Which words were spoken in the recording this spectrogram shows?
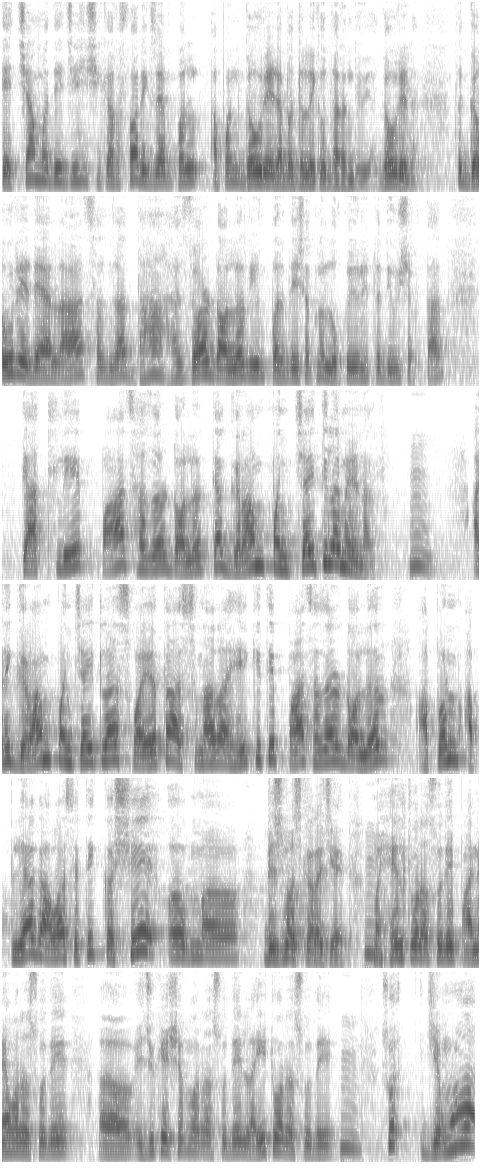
त्याच्यामध्ये जी शिकार फॉर एक्झाम्पल आपण गौरेड्याबद्दल एक उदाहरण देऊया. गौरेडा. तर गौरेड्याला समजा दहा हजार डॉलर येऊन परदेशातनं लोक येऊन इथं देऊ शकतात. त्यातले पाच हजार डॉलर त्या ग्रामपंचायतीला मिळणार. आणि ग्रामपंचायतला स्वायत्ता असणार आहे की ते पाच हजार डॉलर आपण आपल्या गावासाठी कसे डिस्बर्स करायचे आहेत. मग हेल्थवर असू दे पाण्यावर असू दे एज्युकेशनवर असू दे लाईटवर असू दे. सो जेव्हा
